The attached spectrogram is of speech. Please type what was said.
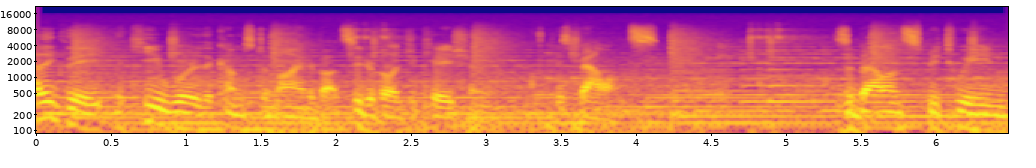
I think the, the key word that comes to mind about Cedarville education is balance. There's a balance between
